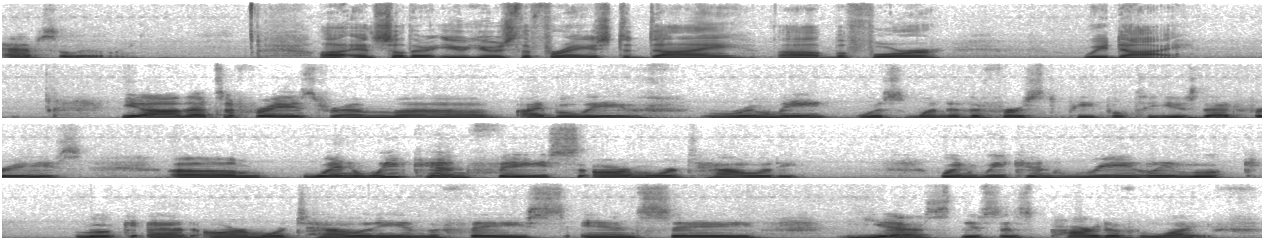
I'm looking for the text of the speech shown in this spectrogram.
absolutely. Uh, and so there, you use the phrase "to die uh, before we die." Yeah, that's a phrase from, uh, I believe, Rumi was one of the first people to use that phrase. Um, when we can face our mortality, when we can really look look at our mortality in the face and say, yes, this is part of life.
